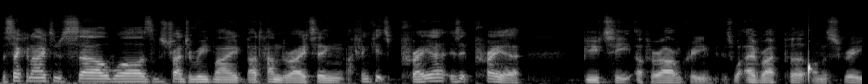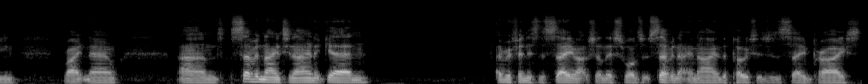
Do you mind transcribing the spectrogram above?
The second item to sell was, I'm just trying to read my bad handwriting. I think it's Prayer. Is it Prayer Beauty Upper Arm Cream? It's whatever I've put on the screen right now. And 7.99 again. Everything is the same actually on this one. So it's 7.99. The postage is the same price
